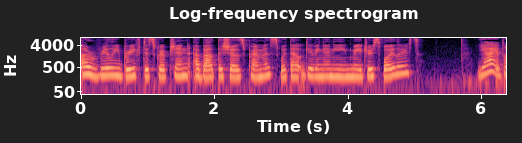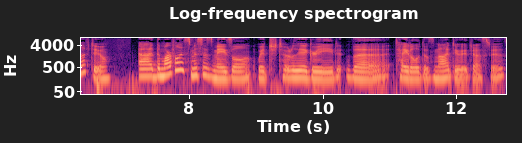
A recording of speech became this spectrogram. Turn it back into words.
a really brief description about the show's premise without giving any major spoilers? Yeah, I'd love to. Uh, the Marvelous Mrs. Maisel, which totally agreed, the title does not do it justice,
